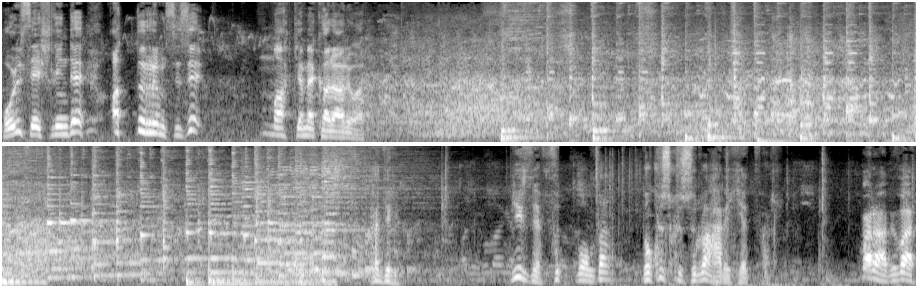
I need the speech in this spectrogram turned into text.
polis eşliğinde attırırım sizi. Mahkeme kararı var. Kadir, bir de futbolda dokuz kusurlu hareket var. Var abi var.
